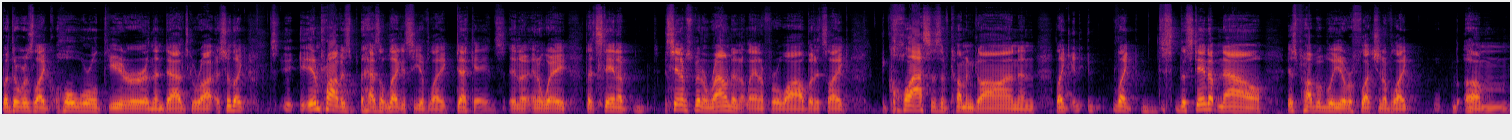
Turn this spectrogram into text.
but there was like whole world theater and then dad's garage. So like improv is, has a legacy of like decades in a, in a way that stand up stand up's been around in atlanta for a while but it's like classes have come and gone and like it, like the stand up now is probably a reflection of like um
